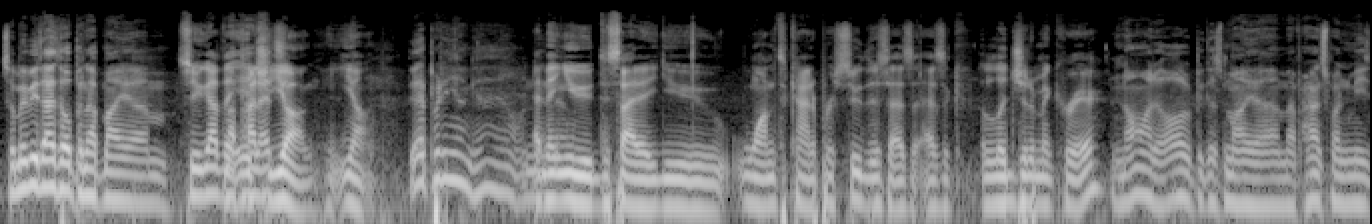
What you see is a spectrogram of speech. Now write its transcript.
so maybe that opened up my um. so you got the itch palate. young, young, Yeah, pretty young. Yeah, yeah. and then you decided you wanted to kind of pursue this as as a, a legitimate career. No, at all, because my uh, my parents wanted me.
